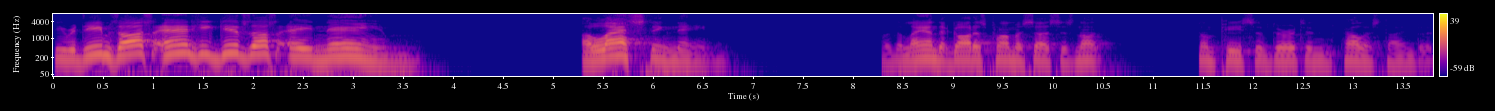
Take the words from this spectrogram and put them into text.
He redeems us and He gives us a name, a lasting name. For the land that God has promised us is not some piece of dirt in Palestine, but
